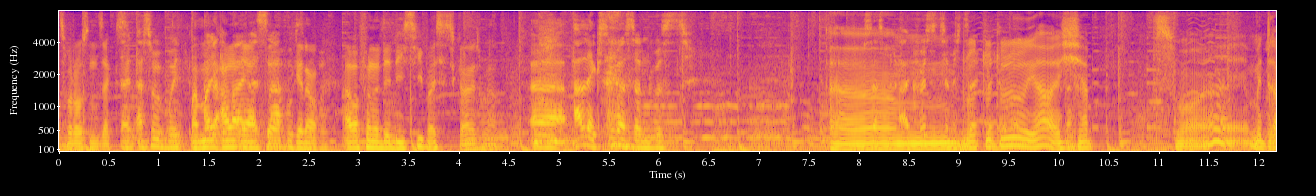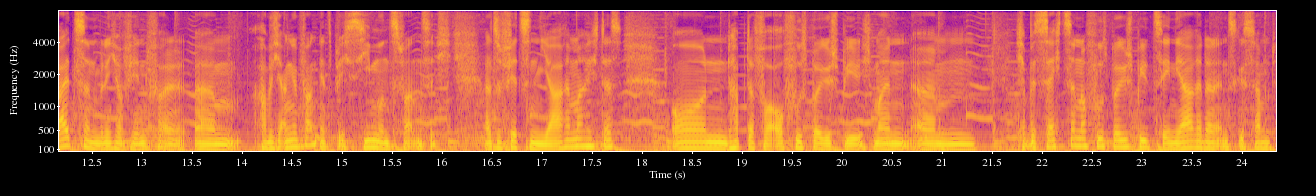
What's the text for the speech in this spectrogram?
2006. Dein, achso, wo- Meine allererste, genau. Aber von der DDC weiß ich gar nicht mehr. Äh, Alex, du warst dann, du bist. das mit Ähm, Chris ziemlich du- zeitgleich, du- du- oder? ja, ich habe mit 13 bin ich auf jeden Fall ähm, habe ich angefangen. Jetzt bin ich 27, also 14 Jahre mache ich das. Und habe davor auch Fußball gespielt. Ich meine, ähm, ich habe bis 16 noch Fußball gespielt, 10 Jahre dann insgesamt,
